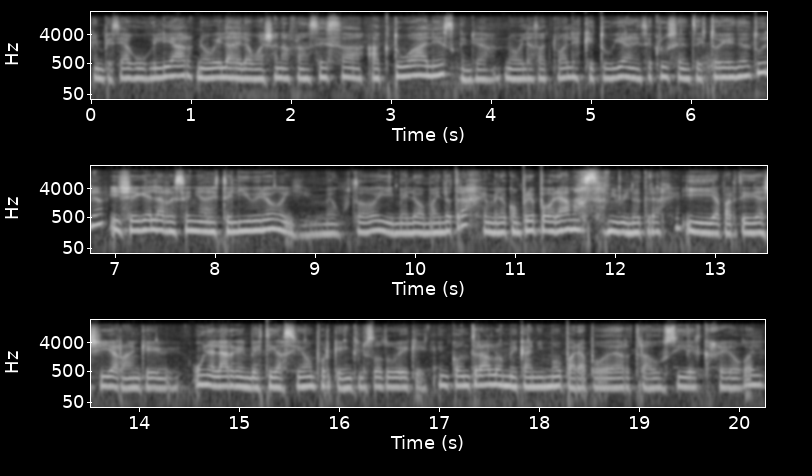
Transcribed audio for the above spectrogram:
empecé a googlear novelas de la Guayana francesa actuales, ya novelas actuales que tuvieran ese cruce entre historia y literatura, y llegué a la reseña de este libro y me gustó y me lo, me lo traje, me lo compré por Amazon y me lo traje. Y a partir de allí arranqué una larga investigación porque incluso tuve que encontrar los mecanismos para poder traducir el creol.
